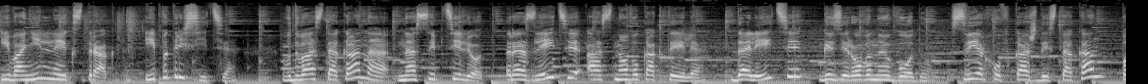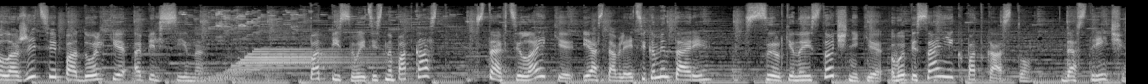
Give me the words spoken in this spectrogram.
и ванильный экстракт и потрясите. В два стакана насыпьте лед. Разлейте основу коктейля. Долейте газированную воду. Сверху в каждый стакан положите по дольке апельсина. Подписывайтесь на подкаст, ставьте лайки и оставляйте комментарии. Ссылки на источники в описании к подкасту. До встречи!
